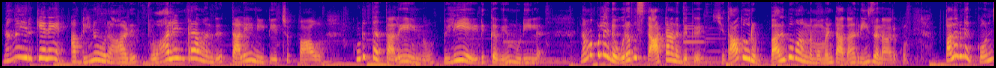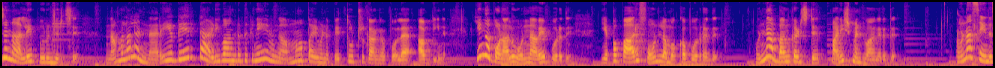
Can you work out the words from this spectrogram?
நான் இருக்கேனே அப்படின்னு ஒரு ஆடு வாலண்டியராக வந்து தலையை நீட்டிடுச்சு பாவம். கொடுத்த தலையை இன்னும் வெளியே எடுக்கவே முடியல. நமக்குள்ள இந்த உறவு ஸ்டார்ட் ஆனதுக்கு ஏதாவது ஒரு பல்பு வாங்கின மொமெண்ட்டாக தான் ரீசனாக இருக்கும். பழகுன கொஞ்ச நாள்லே புரிஞ்சிருச்சு. நம்மளால நிறைய பேர்கிட்ட அடி வாங்குறதுக்குனே இவங்க அம்மா அப்பா இவனை பெத்துட்ருக்காங்க போல அப்படின்னு. எங்கே போனாலும் ஒன்றாவே போகிறது எப்போ பாரு ஃபோனில் மொக்க போடுறது. ஒன்றா பங்க் அடிச்சுட்டு பனிஷ்மெண்ட் வாங்குறது. ஒன்றா சேர்ந்து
